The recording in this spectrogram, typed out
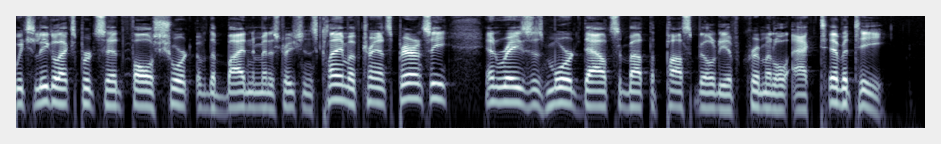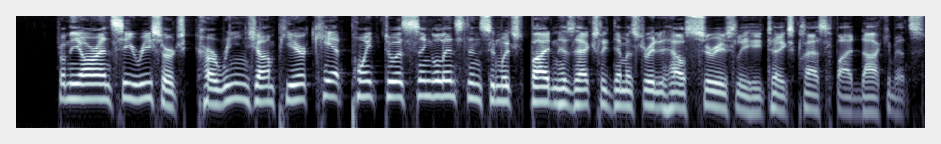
which legal experts said falls short of the Biden administration's claim of transparency and raises more doubts about the possibility of criminal activity. From the RNC research, Karine Jean Pierre can't point to a single instance in which Biden has actually demonstrated how seriously he takes classified documents.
